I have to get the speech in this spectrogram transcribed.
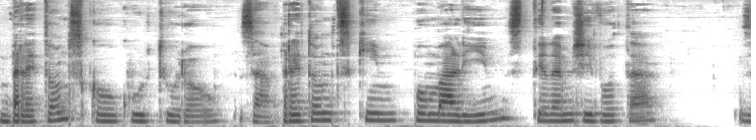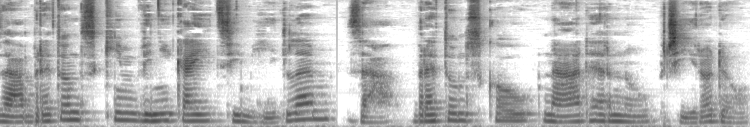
bretonskou kulturou, za bretonským pomalým stylem života, za bretonským vynikajícím jídlem, za bretonskou nádhernou přírodou.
